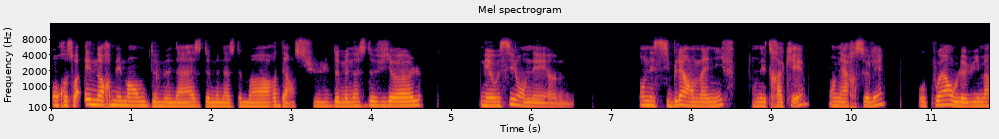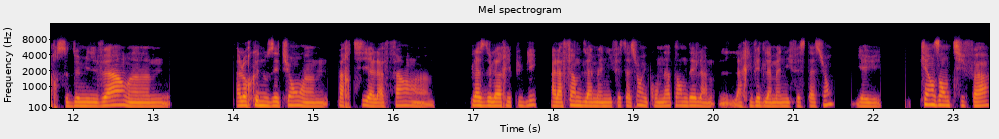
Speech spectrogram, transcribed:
reçoit énormément de menaces, de menaces de mort, d'insultes, de menaces de viol. Mais aussi, on est, euh, on est ciblé en manif, on est traqué, on est harcelé, au point où le 8 mars 2020, euh, alors que nous étions partis à la fin, place de la République, à la fin de la manifestation et qu'on attendait l'arrivée de la manifestation, il y a eu 15 antifas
